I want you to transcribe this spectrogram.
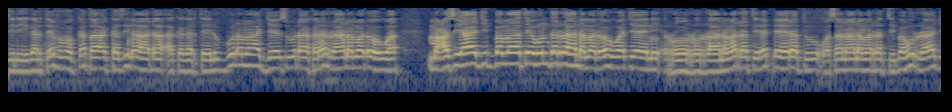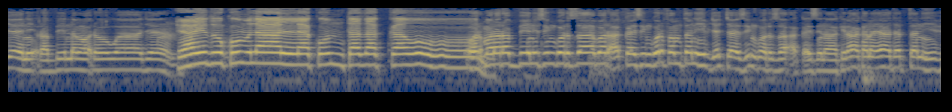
dilii gartee fofokkataa akka zinaadha akka gartee lubbuu nama ajjeesuudha kanarraa nama dhoowwa macasiyaa jibbamaa ta'e hundarraa nama dhoowwa jeeni roorrorraa namarratti dhedheeratu wasanaa namarratti bahurraa jeeni rabbiin nama dhoowwaa jeen يعظكم لعلكم تذكرون ormana rabbiin isin gorsaa bar akka isin gorfamtaniif jecha isin gorsa akka isin akiraa kana yaadattaniif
